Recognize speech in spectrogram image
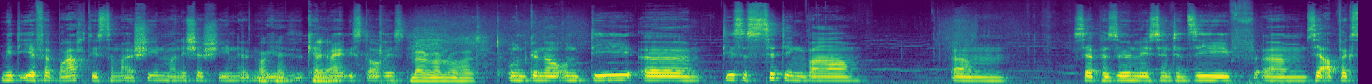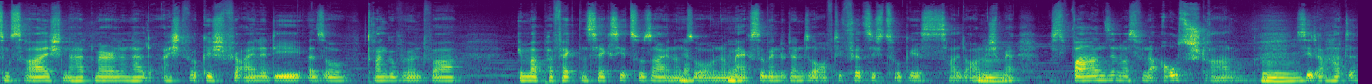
Mit ihr verbracht, die ist dann mal erschienen, mal nicht erschienen, irgendwie. Okay. Kennt Ja, man ja. ja die Stories. Marilyn Monroe halt. Und genau, und die, äh, dieses Sitting war ähm, sehr persönlich, sehr intensiv, ähm, sehr abwechslungsreich. Und da hat Marilyn halt echt wirklich für eine, die also dran gewöhnt war, immer perfekt und sexy zu sein und Ja, so. Und dann ja. merkst du, wenn du dann so auf die 40 zugehst, ist halt auch nicht mehr. Das ist Wahnsinn, was für eine Ausstrahlung sie da hatte.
